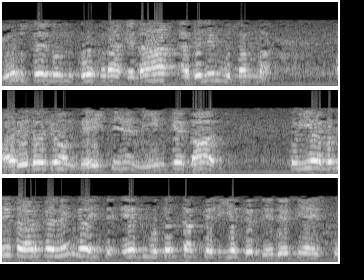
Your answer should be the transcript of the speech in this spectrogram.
یور سے لوکھرا ادا ادل مسمہ اور ادھر جو ہم بھیجتے ہیں نیند کے بعد، تو یہ ابدی طور پہ نہیں بھیجتے، ایک مدت تک کے لیے پھر دے دیتے ہیں اس کو۔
